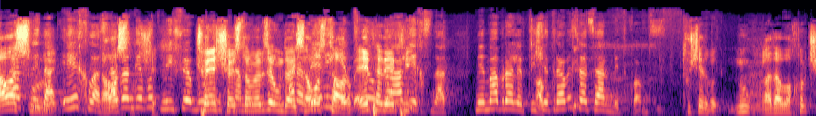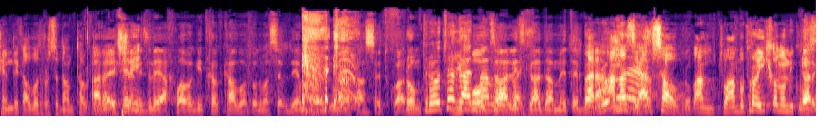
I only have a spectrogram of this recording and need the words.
დავასრულებთ ეხლა საგანგებოდ მიშვებული ჩვენ შეცდომებზე უნდა ისაუბროს თავრობ. ერთადერთი მე მაბრალებ ის ეტრავის რაც არ მithქვამს. თუ შეიძლება ნუ გადავახვევთ შემდეგ ალბათ როცა დამთავრდება არა ეს შეიძლება ახლავე გითხრათ ქალბატონ მასევდია მანდულად ასე თქვა რომ იყო ძალის გადამეტება. არა ამაზე არ ვსაუბრობ ანუ თუ ამბობ რომ ეკონომიკური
